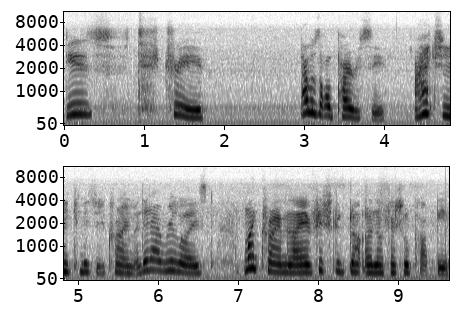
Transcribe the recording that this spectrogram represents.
These three, that was all piracy. I actually committed a crime, and then I realized my crime, and I officially got an official copy.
